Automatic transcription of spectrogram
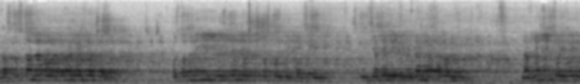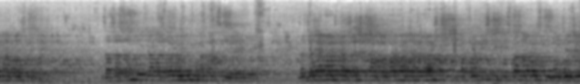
oraz ustawy o organach wyznaczenia postanowieniem prezydenta Rzeczypospolitej Polskiej z inicjatywy komendanta chorągwi na wniosek wojewody małopolskiego za zasługi dla rozwoju ruchu harcerskiego, za działalność na rzecz kształtowania moralności i patriotycznej postawy polskiej młodzieży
